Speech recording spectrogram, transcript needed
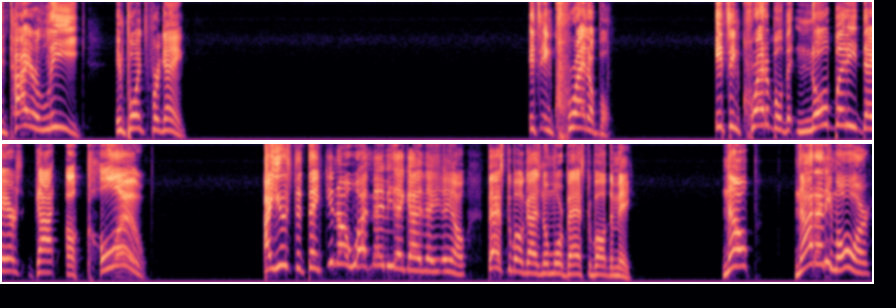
entire league in points per game. It's incredible. It's incredible that nobody there's got a clue. I used to think, you know what, maybe they got, they, you know, basketball guys know more basketball than me. Nope, not anymore.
